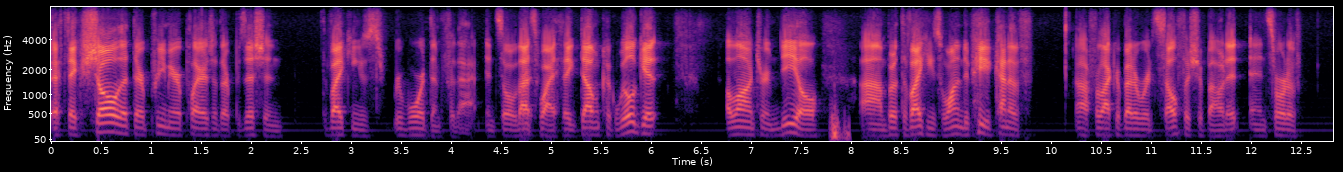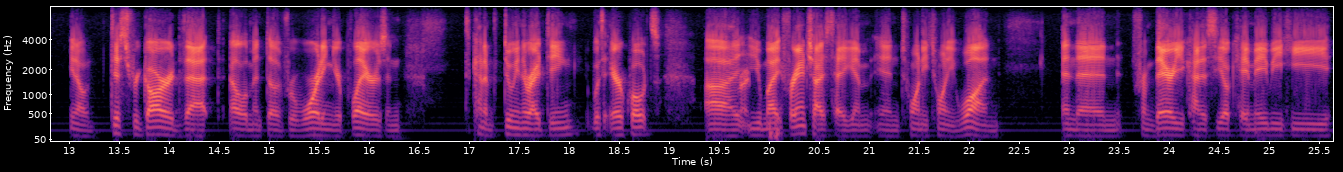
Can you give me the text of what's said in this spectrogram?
if they show that they're premier players at their position, the Vikings reward them for that. And so that's why I think Dalvin Cook will get a long-term deal. Um, but if the Vikings wanted to be kind of, uh, for lack of a better word, selfish about it and sort of, you know, disregard that element of rewarding your players and kind of doing the right thing with air quotes, uh, right. you might franchise tag him in 2021. And then from there, you kind of see, okay, maybe he,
